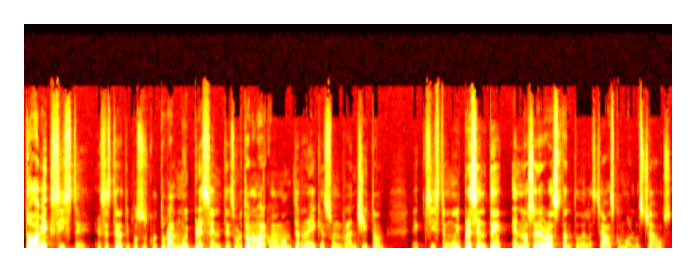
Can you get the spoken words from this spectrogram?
todavía existe ese estereotipo subcultural muy presente, sobre todo en un lugar como Monterrey, que es un ranchito, existe muy presente en los cerebros tanto de las chavas como de los chavos.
